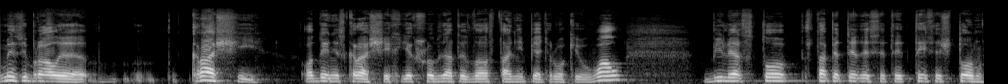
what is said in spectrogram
ми зібрали кращий, один із кращих, якщо взяти за останні 5 років вал, біля 100, 150 тисяч тонн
